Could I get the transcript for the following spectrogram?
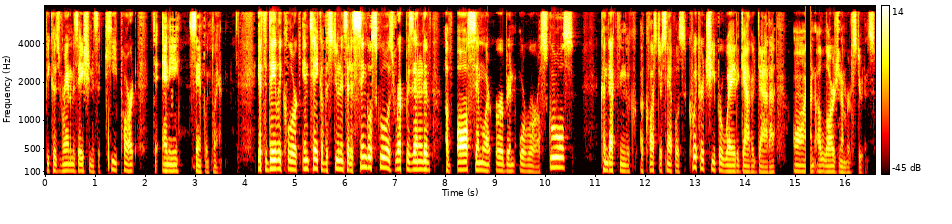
because randomization is a key part to any sampling plan. If the daily caloric intake of the students at a single school is representative of all similar urban or rural schools, conducting a, cluster sample is a quicker, cheaper way to gather data on a large number of students.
